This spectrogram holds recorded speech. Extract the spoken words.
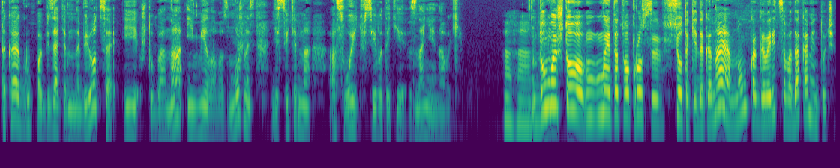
такая группа обязательно наберется, и чтобы она имела возможность действительно освоить все вот эти знания и навыки. Мгм. Думаю, что мы этот вопрос все-таки доконаем. Ну, как говорится, вода камень точит.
